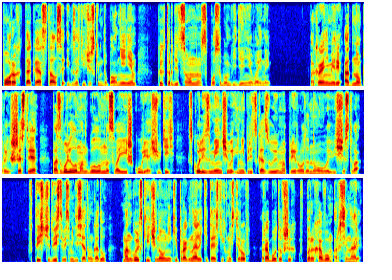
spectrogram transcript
Порох так и остался экзотическим дополнением к их традиционным способам ведения войны. По крайней мере, одно происшествие позволило монголам на своей шкуре ощутить, сколь изменчива и непредсказуема природа нового вещества. В 1280 году монгольские чиновники прогнали китайских мастеров, работавших в пороховом арсенале.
